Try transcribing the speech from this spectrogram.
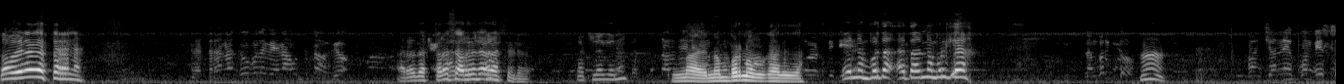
तो अरे दत्तरा चालू झाला असेल पटलं की नाही नंबर नको का त्याचा? ए नंबर आता नंबर घ्या. हां. पंच्याण्णव एकोणतीस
